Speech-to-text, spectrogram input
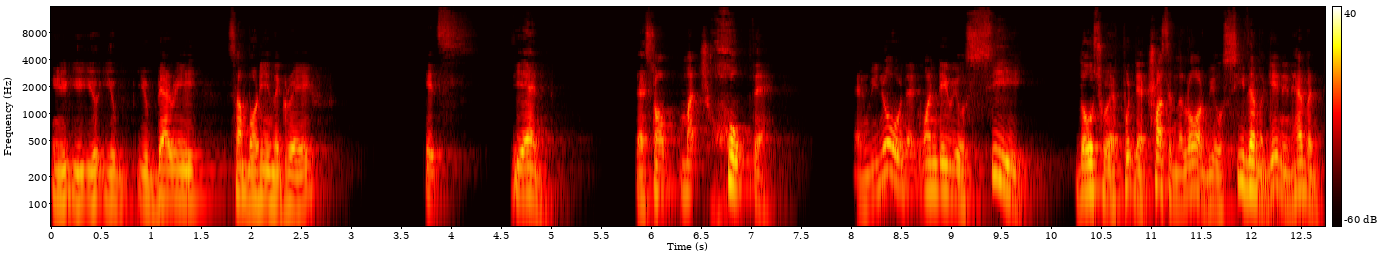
You, you, you, you bury somebody in the grave, it's the end. There's not much hope there. And we know that one day we'll see those who have put their trust in the Lord, we'll see them again in heaven.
